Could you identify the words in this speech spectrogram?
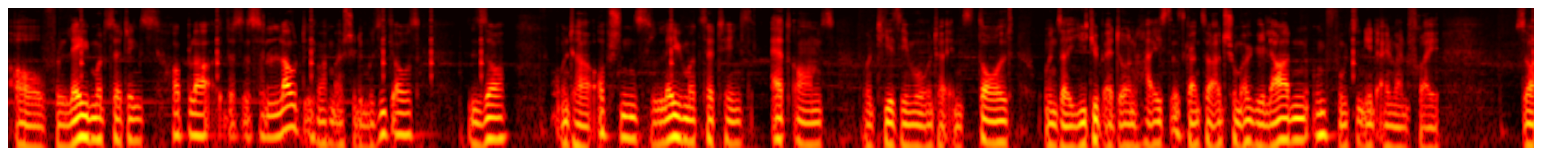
auf Label Mod Settings. Hoppla, das ist laut. Ich mache mal schnell die Musik aus. So, unter Options, Label Mod Settings, Add-ons und hier sehen wir unter Installed. Unser YouTube Add-on heißt, das Ganze hat schon mal geladen und funktioniert einwandfrei. So,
